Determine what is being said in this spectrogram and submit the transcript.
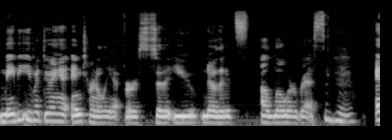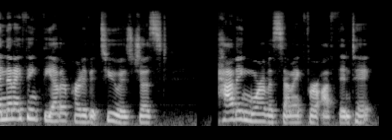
maybe even doing it internally at first so that you know that it's a lower risk. Mm-hmm. And then I think the other part of it too is just having more of a stomach for authentic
